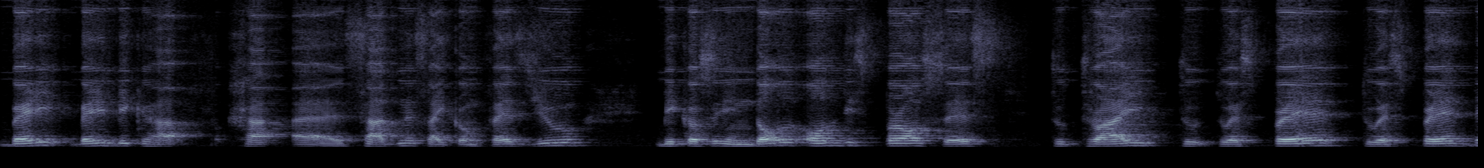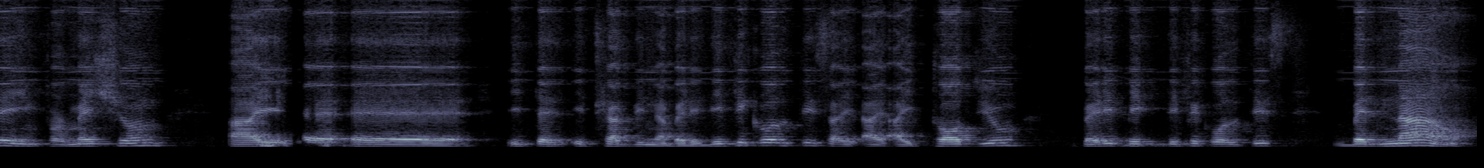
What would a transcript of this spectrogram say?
very, very big uh, sadness, I confess you, because in all, all this process to try to, to spread to spread the information, I uh, uh, it, it has been a very difficulties. I, I, I told you very big difficulties, but now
